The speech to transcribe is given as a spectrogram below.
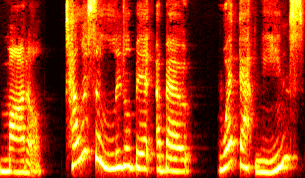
model. Tell us a little bit about what that means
